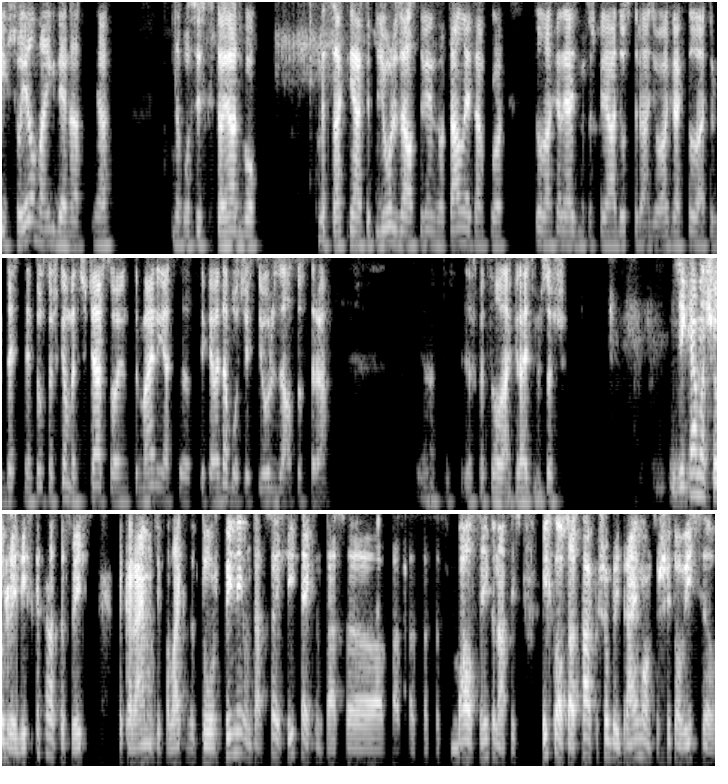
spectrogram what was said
īkšķu ilmā ikdienā. Ja. Nebūs viss, kas tev jādabū. Bet saka, jā, ka jūras zāles ir viena no tām lietām, ko cilvēki arī aizmirsuši, ka jāda uzturā. Jo agrāk cilvēki tur desmitiem tūkstoši kilometru šķērsoja un tur mainījās tikai lai dabūtu šīs jūras zāles uzturā. Jā, tas ir tas, ko cilvēki ir aizmirsuši. Zini, kā man šobrīd izskatās tas viss? Tā kā Raimons ir pa laikam turpini, un tās sejas izteiksmes, tās, tās, tās, tās, tās balss intonācijas izklausās tā, ka šobrīd Raimons ar šito visu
